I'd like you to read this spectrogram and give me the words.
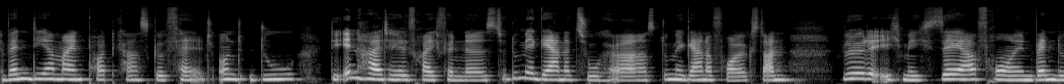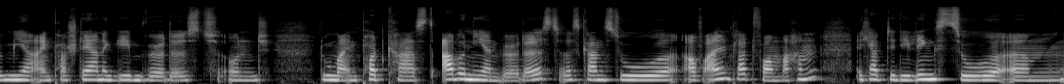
Wenn dir mein Podcast gefällt und du die Inhalte hilfreich findest, du mir gerne zuhörst, du mir gerne folgst, dann würde ich mich sehr freuen, wenn du mir ein paar Sterne geben würdest und du meinen Podcast abonnieren würdest. Das kannst du auf allen Plattformen machen. Ich habe dir die Links zu ähm,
